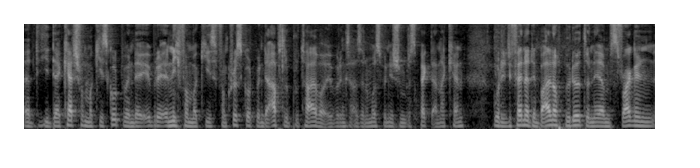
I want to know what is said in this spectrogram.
Äh, die, der Catch von Marquise Goodwin, der übrigens, äh, nicht von Marquise, von Chris Goodwin, der absolut brutal war übrigens, also da muss man hier schon Respekt anerkennen, wo der Defender den Ball noch berührt und er im Struggeln,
